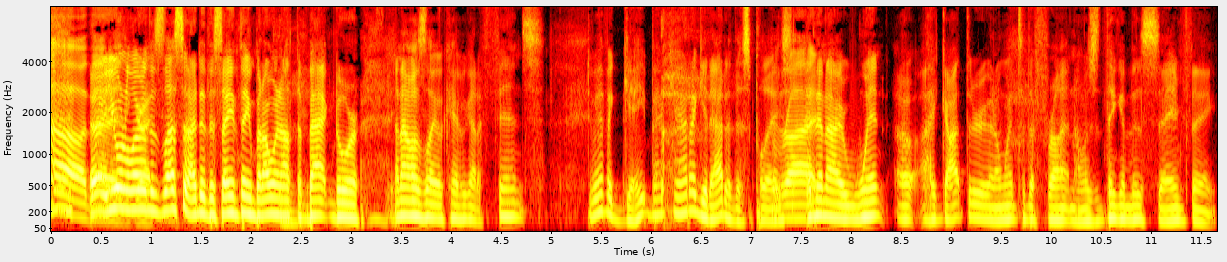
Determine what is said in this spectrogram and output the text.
Oh, Uh, you want to learn great. this lesson? I did the same thing, but I went out the back door and I was like, okay, we got a fence. Do we have a gate back here? How do I get out of this place? Right. And then I went, uh, I got through and I went to the front and I was thinking the same thing.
